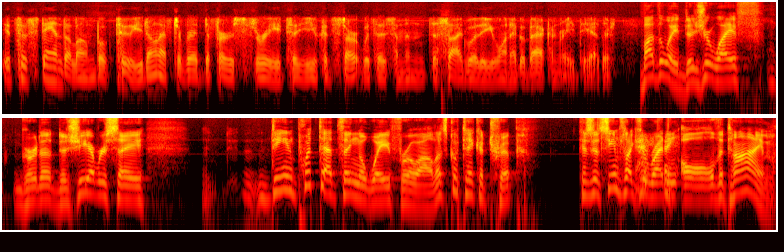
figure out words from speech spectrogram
it's a standalone book too. You don't have to read the first three. So you could start with this and then decide whether you want to go back and read the others. By the way, does your wife Gerda? Does she ever say, "Dean, put that thing away for a while. Let's go take a trip"? Because it seems like you're writing all the time.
